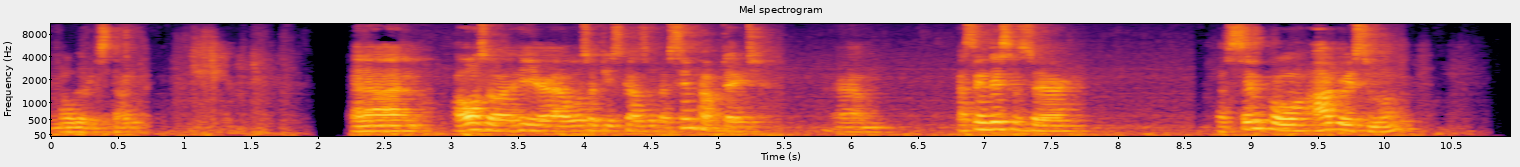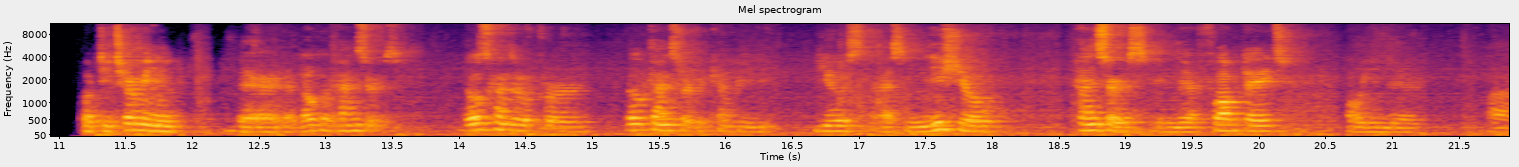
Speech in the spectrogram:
model study. And also here I also discussed the simple update. Um, I think this is a a simple algorithm for determining the, the local tensors. Those kinds of local tensors can be used as initial tensors in the full update or in the uh,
